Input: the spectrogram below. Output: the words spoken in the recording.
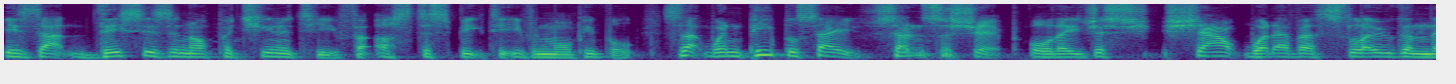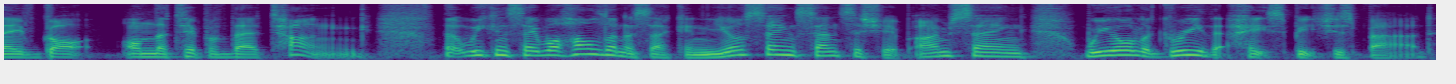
is that this is an opportunity for us to speak to even more people. So that when people say censorship or they just shout whatever slogan they've got on the tip of their tongue, that we can say, well, hold on a second, you're saying censorship. I'm saying we all agree that hate speech is bad.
